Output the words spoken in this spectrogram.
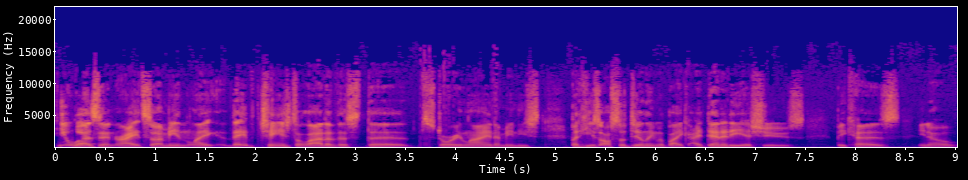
he wasn't right so i mean like they've changed a lot of this the storyline i mean he's but he's also dealing with like identity issues because you know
